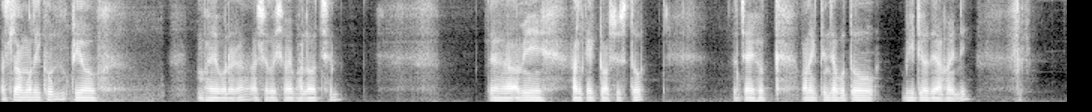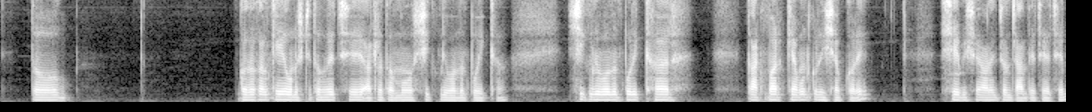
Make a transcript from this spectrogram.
আসসালামু আলাইকুম, প্রিয় ভাই বোনেরা, আশা করি সবাই ভালো আছেন। আমি হালকা একটু অসুস্থ। যাই হোক অনেক দিন যাবত ভিডিও দেওয়া হয়নি। তো গতকালকে অনুষ্ঠিত হয়েছে আঠারোতম শিক্ষক নিবন্ধন পরীক্ষা। শিক্ষক নিবন্ধন পরীক্ষার কাটমার্ক কেমন করে হিসাব করে, সে বিষয়ে অনেকজন জানতে চেয়েছেন।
